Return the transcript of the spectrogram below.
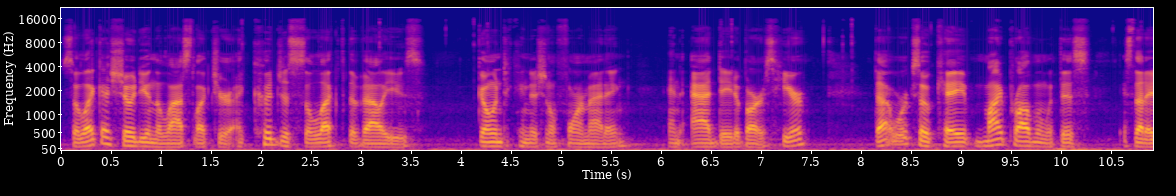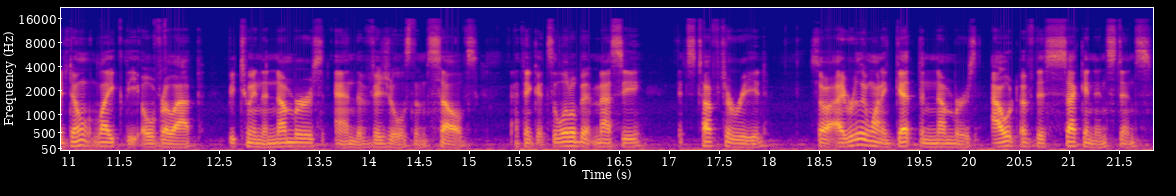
So like I showed you in the last lecture, I could just select the values, go into conditional formatting, and add data bars here. That works okay. My problem with this is that I don't like the overlap between the numbers and the visuals themselves. I think it's a little bit messy, it's tough to read, so I really want to get the numbers out of this second instance,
